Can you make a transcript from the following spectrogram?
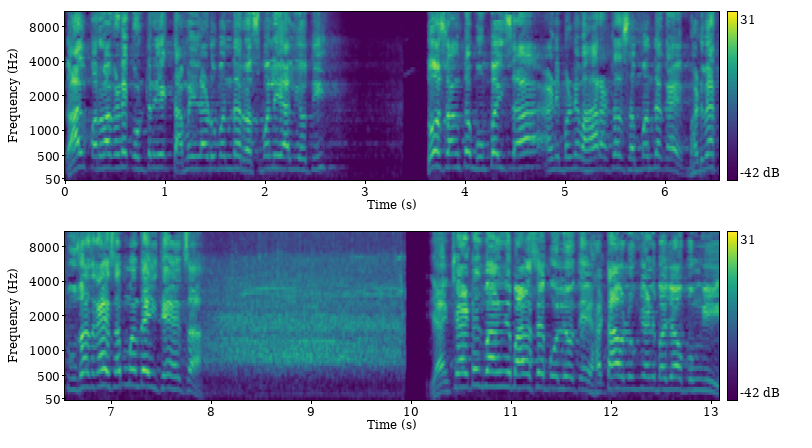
काल परवाकडे कोणतरी एक तामिळनाडूमधनं रसमलाई आली होती. तो सांगतो मुंबईचा आणि म्हणजे महाराष्ट्राचा संबंध काय? भडव्या तुझा काय संबंध आहे इथे याचा? यांच्यासाठीच माननीय बाळासाहेब बोलले होते हटाव लुंगी आणि बजाव पुंगी.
